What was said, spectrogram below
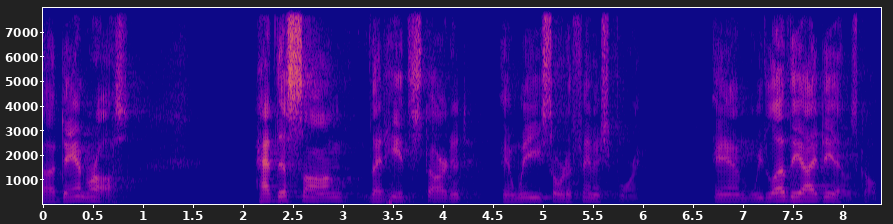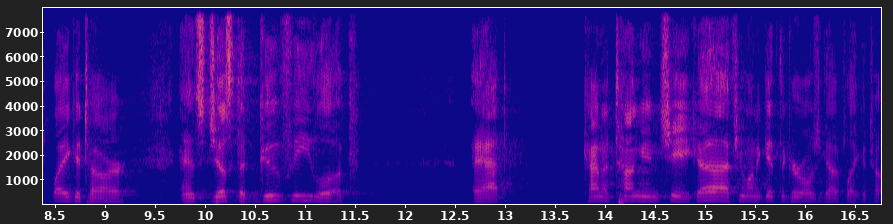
uh, Dan Ross, had this song that he had started, and we sort of finished for him. And we love the idea. It was called Play Guitar, and it's just a goofy look at kind of tongue in cheek. Uh, if you want to get the girls, you got to play guitar.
